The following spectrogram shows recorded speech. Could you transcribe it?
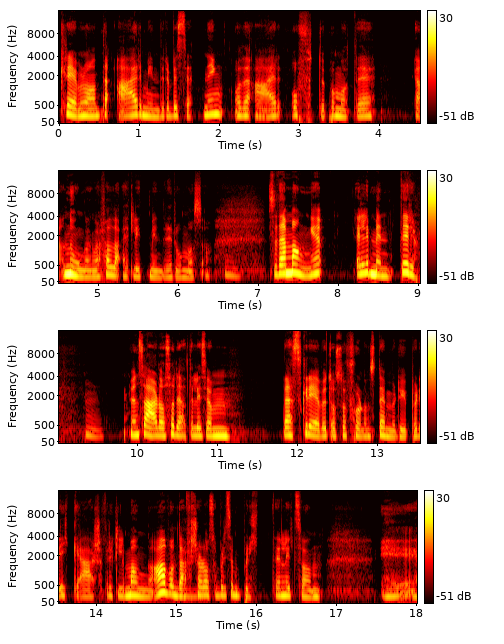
krever noe annet. Det er mindre besetning, og det er ofte på en måte ja, Noen ganger i hvert fall da, et litt mindre rom også. Mm. Så det er mange elementer. Mm. Men så er det også det at det liksom det er skrevet også for noen stemmetyper det ikke er så fryktelig mange av. Og derfor har det også liksom blitt en litt sånn eh,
